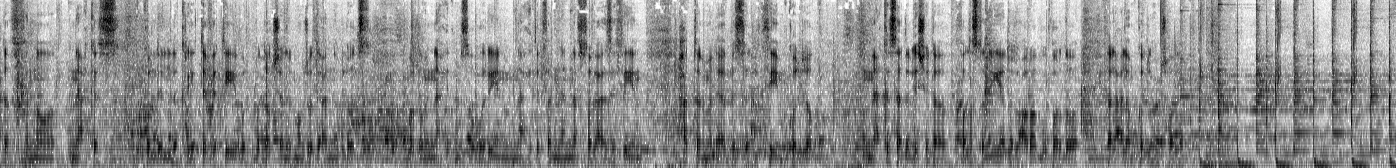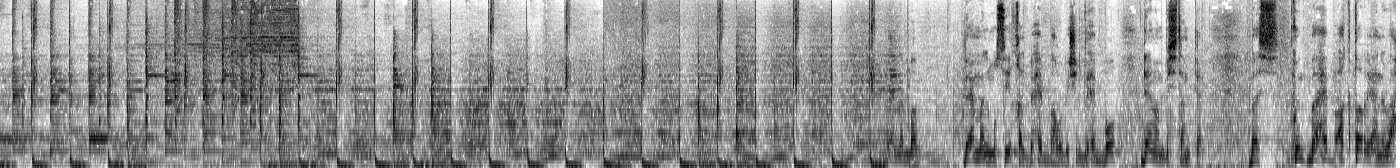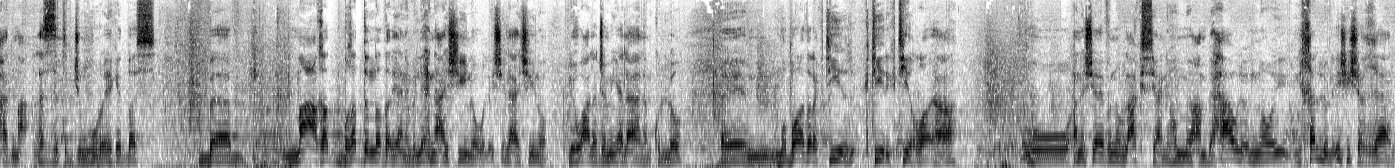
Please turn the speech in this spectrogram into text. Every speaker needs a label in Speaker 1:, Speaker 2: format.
Speaker 1: الهدف إنه نعكس كل ال creativity وال production الموجوده عندنا بالقدس برضه من ناحية مصورين من ناحية الفنان نفسه العازفين حتى الملابس الثيم كله نعكس هذا الشيء لفلسطينية للعرب وبرضه للعالم كله إن شاء الله.
Speaker 2: يعني لما بيعمل الموسيقى اللي بحبها والشيء اللي بحبه دائما بيستمتع. بس كنت بحب أكثر يعني الواحد مع لذة الجمهور وهيك بس. مع غض بغض النظر يعني باللي إحنا عايشينه والشيء اللي عايشينه اللي هو على جميع العالم كله. آم، مبادرة كتير كتير كتير رائعة. وأنا شايف إنه بالعكس يعني هم عم بيحاولوا إنه يخلوا الإشي شغال.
